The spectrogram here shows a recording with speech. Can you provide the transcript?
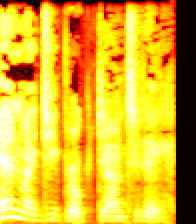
And my Jeep broke down today.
